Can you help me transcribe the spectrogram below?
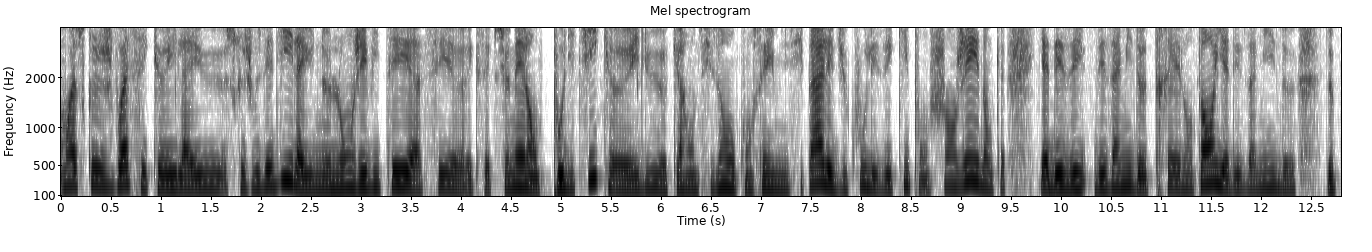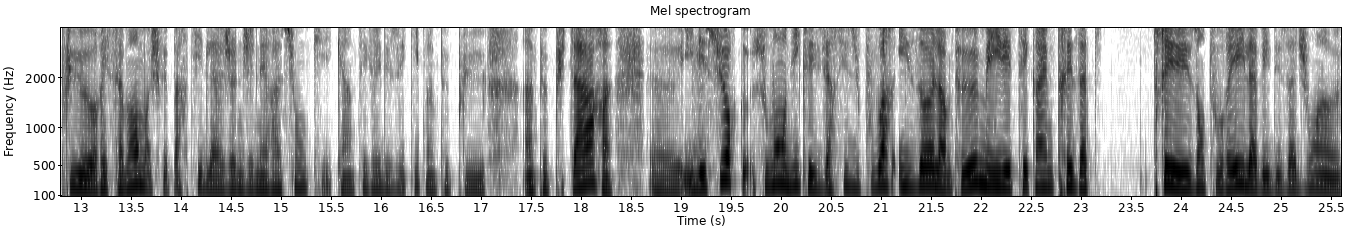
moi ce que je vois, c'est qu'il a eu, ce que je vous ai dit, il a eu une longévité assez euh, exceptionnelle en politique, euh, élu 46 ans au conseil municipal, et du coup les équipes ont changé. Donc il y a des, amis de très longtemps, il y a des amis de, plus euh, récemment. Moi je fais partie de la jeune génération qui, qui a intégré les équipes un peu plus, un peu plus tard. il est sûr que souvent on dit que l'exercice du pouvoir isole un peu, mais il était quand même très très entouré. Il avait des adjoints euh,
